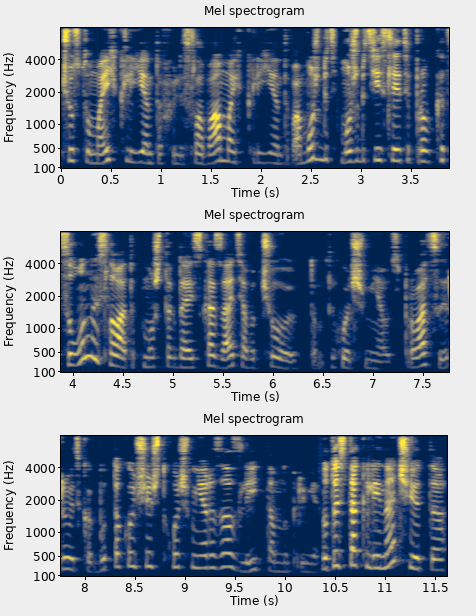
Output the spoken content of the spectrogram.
чувства моих клиентов или слова моих клиентов. А может быть, может быть, если эти провокационные слова, так может тогда и сказать, а вот что там ты хочешь меня вот спровоцировать, как будто такое ощущение, что ты хочешь меня разозлить там, например. Ну, то есть так или иначе это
